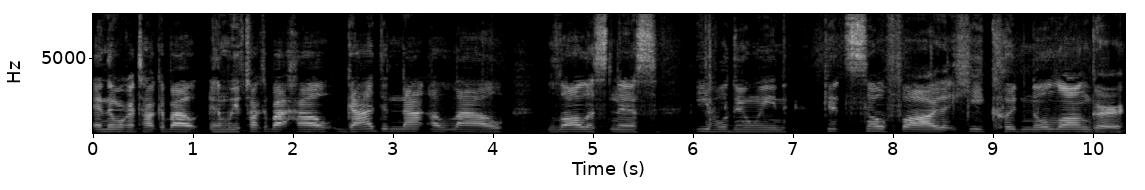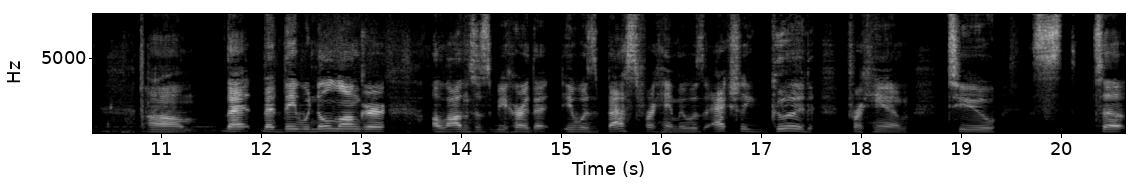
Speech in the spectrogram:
And then we're going to talk about, and we've talked about how God did not allow lawlessness, evil doing, get so far that he could no longer, um, that that they would no longer allow themselves to be heard that it was best for him. It was actually good for him to to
